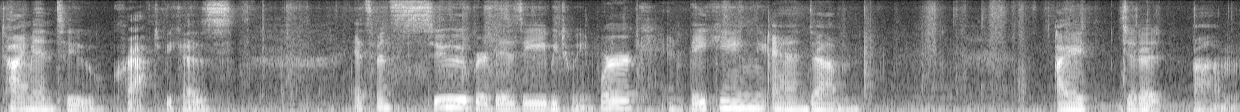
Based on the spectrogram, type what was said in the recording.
time into craft because It's been super busy between work and baking, and um, I did a, um,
